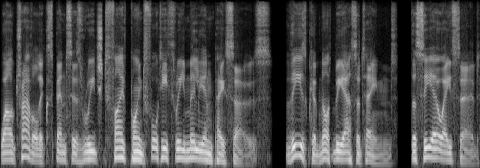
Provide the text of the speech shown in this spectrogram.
while travel expenses reached 5.43 million pesos. These could not be ascertained, the COA said.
